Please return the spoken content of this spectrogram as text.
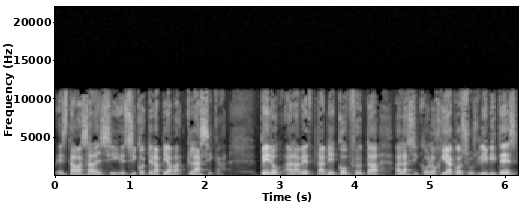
está basada en psicoterapia clásica pero a la vez también confronta a la psicología con sus límites,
